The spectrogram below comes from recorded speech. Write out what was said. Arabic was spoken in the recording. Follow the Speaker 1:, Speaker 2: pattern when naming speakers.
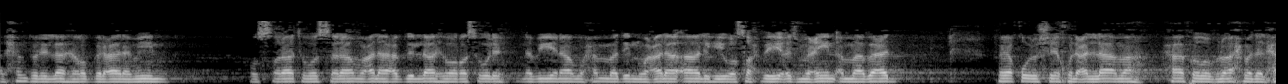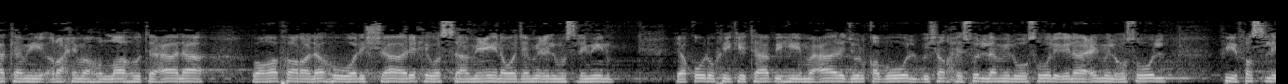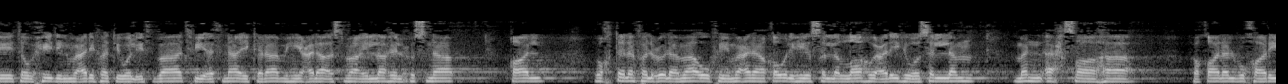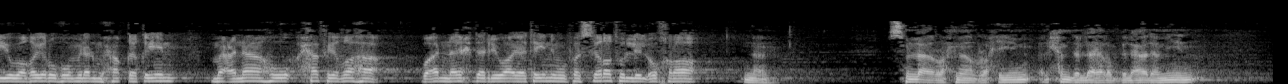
Speaker 1: الحمد لله رب العالمين والصلاة والسلام على عبد الله ورسوله نبينا محمد وعلى آله وصحبه أجمعين أما بعد فيقول الشيخ العلامة حافظ بن أحمد الحكمي رحمه الله تعالى وغفر له وللشارح والسامعين وجميع المسلمين يقول في كتابه معارج القبول بشرح سلم الوصول إلى علم الأصول في فصل توحيد المعرفة والإثبات في أثناء كلامه على أسماء الله الحسنى. قال واختلف العلماء في معنى قوله صلى الله عليه وسلم من أحصاها فقال البخاري وغيره من المحققين معناه حفظها وأن إحدى الروايتين مفسرة للأخرى
Speaker 2: نعم. بسم الله الرحمن الرحيم. الحمد لله رب العالمين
